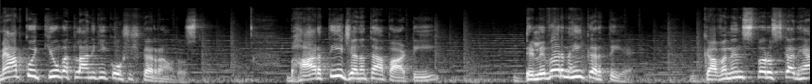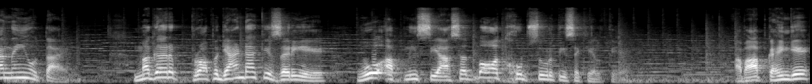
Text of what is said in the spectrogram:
मैं आपको क्यों बतलाने की कोशिश कर रहा हूँ, दोस्तों? भारतीय जनता पार्टी डिलीवर नहीं करती है। गवर्नेंस पर उसका ध्यान नहीं होता है। मगर प्रोपेगेंडा के ज़रिए वो अपनी सियासत बहुत खूबसूरती से खेलती है। अब आप कहेंगे,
